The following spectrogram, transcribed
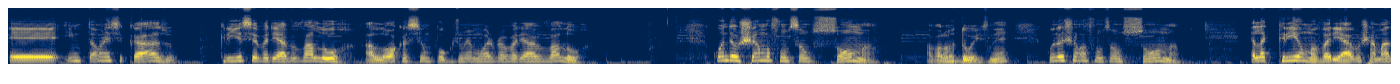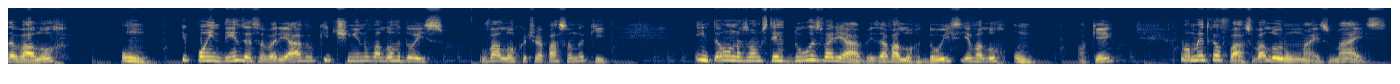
É, então, nesse caso, cria-se a variável valor, aloca-se um pouco de memória para a variável valor. Quando eu chamo a função soma, a valor 2, né? Quando eu chamo a função soma, ela cria uma variável chamada valor 1 e põe dentro dessa variável o que tinha no valor 2, o valor que eu estiver passando aqui. Então nós vamos ter duas variáveis, a valor 2 e a valor 1, ok? No momento que eu faço valor 1 mais mais,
